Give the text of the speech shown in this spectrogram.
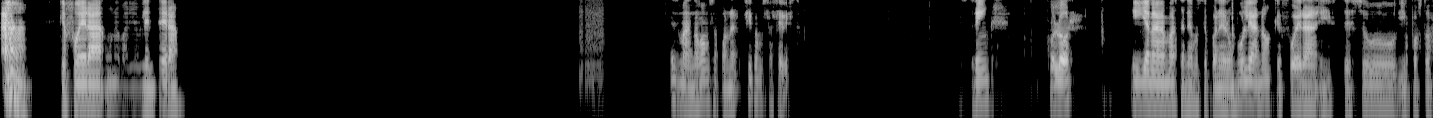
que fuera una variable entera. Es más, no vamos a poner, sí vamos a hacer esto string color y ya nada más tenemos que poner un booleano que fuera este su impostor.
